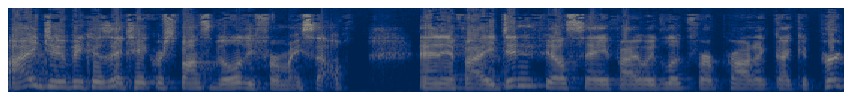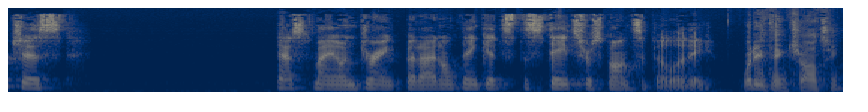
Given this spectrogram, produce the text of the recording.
I do because I take responsibility for myself. And if I didn't feel safe, I would look for a product I could purchase, test my own drink, but I don't think it's the state's responsibility. What do you think, Chauncey?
